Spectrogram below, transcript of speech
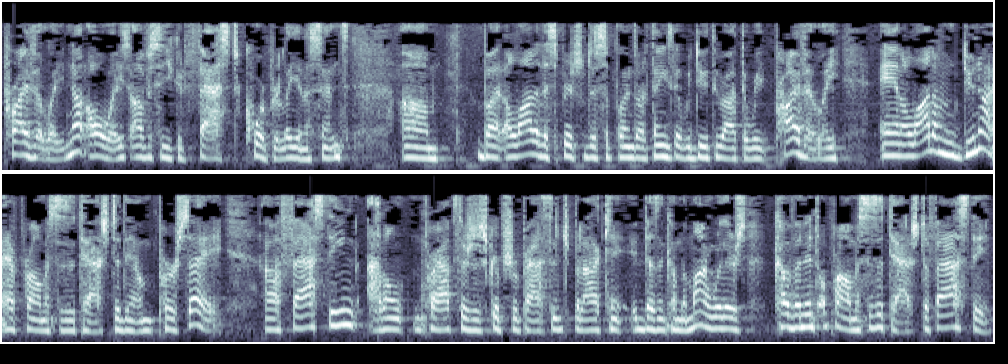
privately. Not always. Obviously, you could fast corporately in a sense, Um, but a lot of the spiritual disciplines are things that we do throughout the week privately, and a lot of them do not have promises attached to them per se. Uh, fasting, I don't. Perhaps there's a scripture passage, but I can't. It doesn't come to mind where there's covenantal promises attached to fasting,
